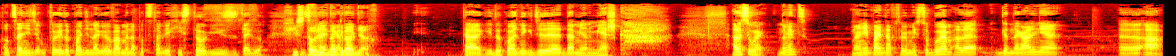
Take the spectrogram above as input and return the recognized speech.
ocenić, o której dokładnie nagrywamy na podstawie historii z tego. Historii Zlega, nagrania. Tak, i dokładnie gdzie Damian mieszka. Ale słuchaj, no więc ja nie pamiętam w którym miejscu byłem, ale generalnie a,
